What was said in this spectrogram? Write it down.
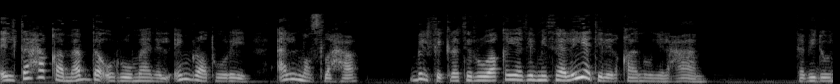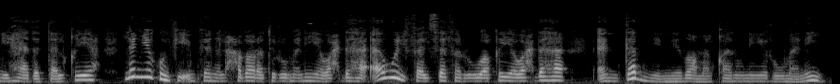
التحق مبدأ الرومان الإمبراطوري المصلحة بالفكرة الرواقية المثالية للقانون العام. فبدون هذا التلقيح لم يكن في إمكان الحضارة الرومانية وحدها أو الفلسفة الرواقية وحدها أن تبني النظام القانوني الروماني.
